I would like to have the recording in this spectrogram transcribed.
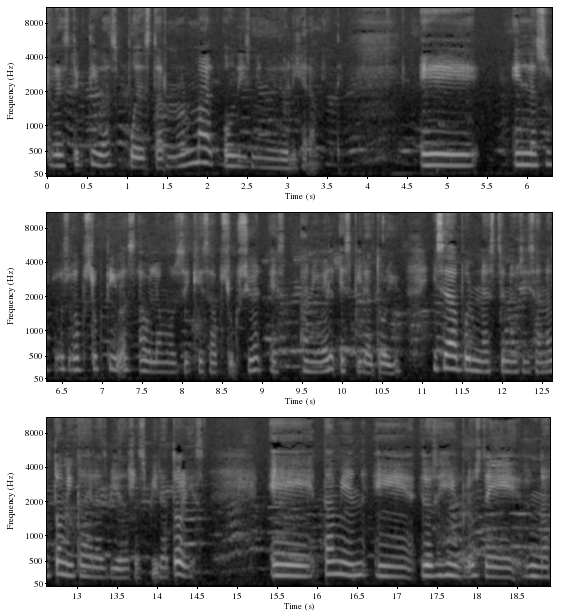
restrictivas puede estar normal o disminuido ligeramente. Eh, en las obstructivas hablamos de que esa obstrucción es a nivel expiratorio y se da por una estenosis anatómica de las vías respiratorias. Eh, también eh, los ejemplos de una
